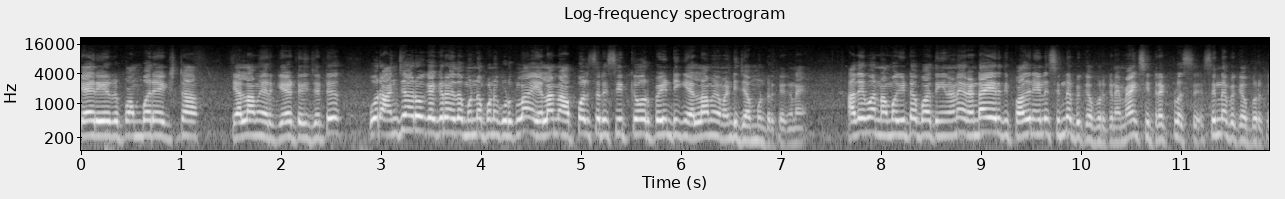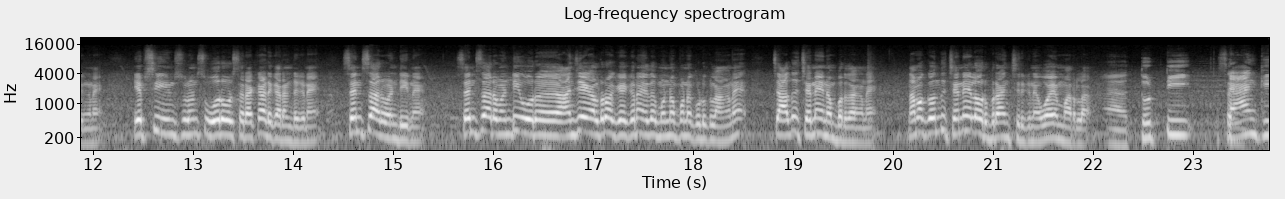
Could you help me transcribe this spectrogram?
carrier bumper extra எல்லாமே இருக்குது ஏ டு இஜெட்டு ஒரு அஞ்சாயிரம் ரூபா கேட்குறோம் ஏதோ முன்ன பண்ண கொடுக்கலாம். எல்லாமே அப்பல்சரி சீட் கவர் பெயிண்டிங் எல்லாமே வண்டி ஜம்முன்னு இருக்குங்கண்ணே. அதே மாதிரி நம்ம பார்த்தீங்கன்னா ரெண்டாயிரத்தி பதினேழு சின்ன பிக்கப் இருக்குண்ணே. மேக்ஸி ட்ரெக் ப்ளஸ் சின்ன பிக்கப் இருக்குங்கண்ணே. எஃப்சி இன்சூரன்ஸ் ஒரு வருஷம் ரெக்கார்டு கரண்ட்டுங்கண்ணே சென்சார் வண்டிண்ணே. சென்சார் வண்டி ஒரு அஞ்சே கால் ரூபா கேட்குறோம் ஏதோ முன்ன பண்ண கொடுக்கலாங்கண்ணே. அது சென்னை நம்பர் தாங்கண்ணே. நமக்கு வந்து சென்னையில் ஒரு பிரான்ச் இருக்குண்ணே ஓஎம்ஆரில் தொட்டி டேங்க்கு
